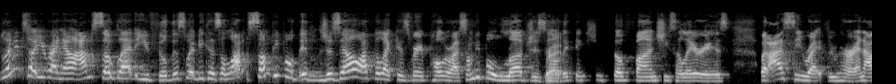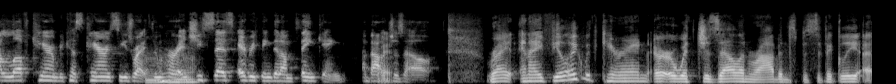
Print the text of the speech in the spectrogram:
let me tell you right now, I'm so glad that you feel this way because a lot some people Gizelle. I feel like is very polarized. Some people love Gizelle. Right. They think she's so fun, she's hilarious. But I see right through her and I love Karen because Karen sees right through her and uh-huh. she says everything that I'm thinking about right. Gizelle. Right. And I feel like with Karen or with Gizelle and Robin specifically, uh,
